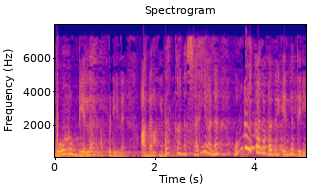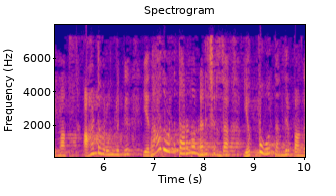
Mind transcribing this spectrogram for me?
போக முடியல அப்படின்னு. ஆனால் இதற்கான சரியான உங்களுக்கான பதில் என்ன தெரியுமா? ஆண்டவர் உங்களுக்கு ஏதாவது ஒண்ணு தரணும்னு நினைச்சிருந்தா எப்பவும் தந்திருப்பாங்க.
